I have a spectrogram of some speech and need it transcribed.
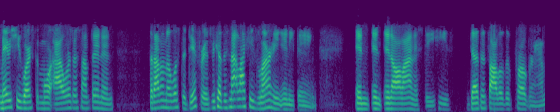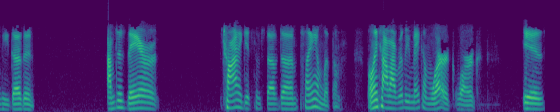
maybe she works some more hours or something. And but I don't know what's the difference because it's not like he's learning anything. In in in all honesty, he doesn't follow the program. He doesn't I'm just there trying to get some stuff done, playing with them. The only time I really make them work, work is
